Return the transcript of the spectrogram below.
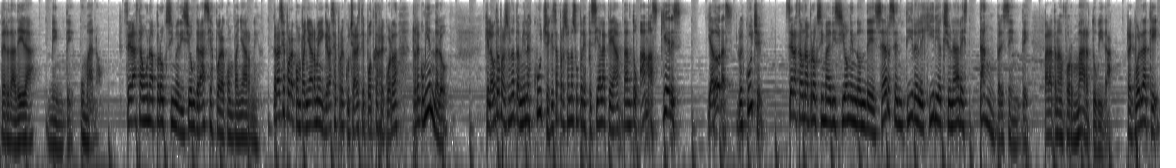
verdaderamente humano. Será hasta una próxima edición. Gracias por acompañarme. Gracias por acompañarme y gracias por escuchar este podcast. Recuerda, recomiéndalo. Que la otra persona también lo escuche. Que esa persona súper especial a que tanto amas, quieres y adoras, lo escuche. Será hasta una próxima edición en donde ser, sentir, elegir y accionar es tan presente para transformar tu vida. Recuerda que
